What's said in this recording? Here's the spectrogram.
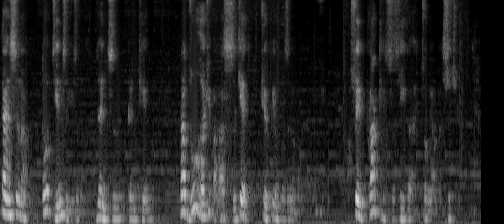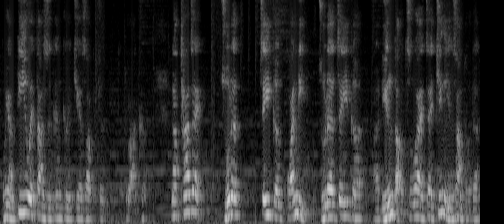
但是呢，都仅止于什么？认知跟听，那如何去把它实践，却并不是那么容易。所以 practice 是一个很重要的事情。我想第一位大师跟各位介绍的就是彼得·杜拉克。那他在除了这一个管理，除了这一个啊领导之外，在经营上头的，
